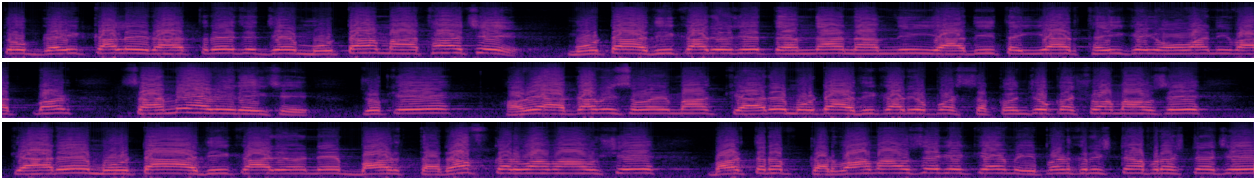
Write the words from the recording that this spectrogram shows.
તો ગઈકાલે રાત્રે જ મોટા માથા છે મોટા અધિકારીઓ છે, તેમના નામની યાદી તૈયાર થઈ ગઈ હોવાની વાત પણ સામે આવી રહી છે. જો કે, હવે આગામી સમયમાં ક્યારે મોટા અધિકારીઓ પર સકંજો કસવામાં આવશે? ક્યારે મોટા અધિકારીઓને બરતરફ કરવામાં આવશે? બરતરફ કરવામાં આવશે કે કેમ? એ પણ કૃષ્ણ પ્રશ્ન છે.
